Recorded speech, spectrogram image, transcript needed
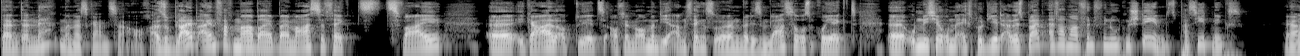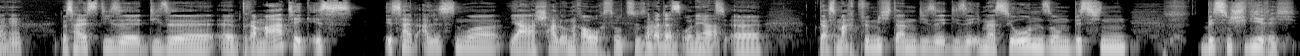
dann dann merkt man das Ganze auch. Also bleib einfach mal bei bei Mass Effect 2 äh, egal ob du jetzt auf der Normandy anfängst oder dann bei diesem Lazarus-Projekt, äh, um dich herum explodiert alles, bleib einfach mal fünf Minuten stehen, es passiert nichts. Ja, mhm. das heißt, diese diese äh, Dramatik ist ist halt alles nur ja Schall und Rauch sozusagen. Aber das, und ja. äh, das macht für mich dann diese diese Immersion so ein bisschen bisschen schwierig.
